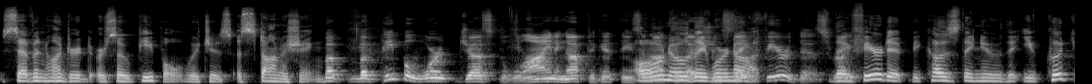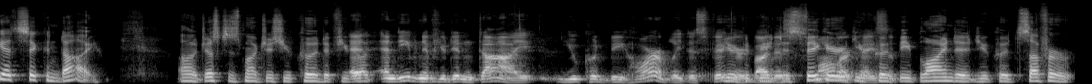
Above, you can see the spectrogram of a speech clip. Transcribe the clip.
700 or so people, which is astonishing. But but people weren't just lining up to get these Oh, no, they were not. They feared this, They feared it because they knew that you could get sick and die uh, just as much as you could if you got and, and even if you didn't die, you could be horribly you disfigured could by be this disfigured, you could of be blinded, you could suffer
